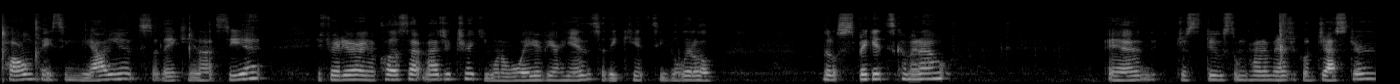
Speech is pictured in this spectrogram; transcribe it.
palm facing the audience so they cannot see it. If you're doing a close-up magic trick, you want to wave your hand so they can't see the little little spigots coming out. And just do some kind of magical gesture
